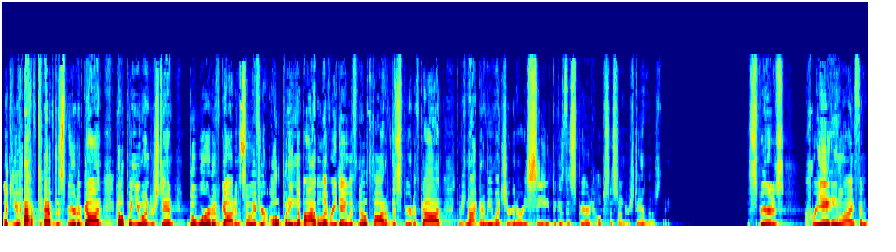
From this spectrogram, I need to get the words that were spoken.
Like you have to have the Spirit of God helping you understand the Word of God. And so if you're opening the Bible every day with no thought of the Spirit of God, there's not going to be much you're going to receive because the Spirit helps us understand those things. The Spirit is creating life and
